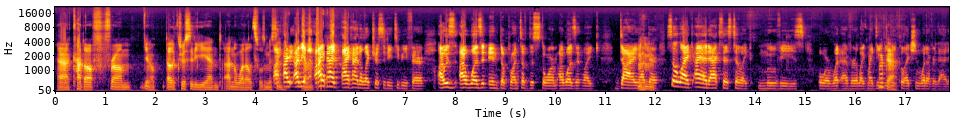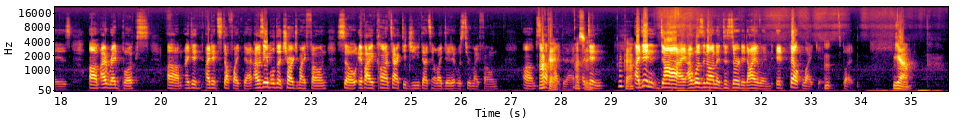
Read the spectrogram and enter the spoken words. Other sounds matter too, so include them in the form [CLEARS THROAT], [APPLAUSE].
uh, cut off from you know electricity and I don't know what else was missing. I, I, mean, Um, I had I had electricity. To be fair, I was I wasn't in the brunt of the storm. I wasn't like dying out Mhm. there. So like I had access to like movies or whatever, like my DVD Okay. collection, whatever that is. Um, I read books. Um, I did I did stuff like that. I was able to charge my phone. So if I contacted you, that's how I did it was through my phone. Um, stuff Okay, like that. I I, didn't okay. I didn't die. I wasn't on a deserted island. It felt like it, Mm. but. yeah.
